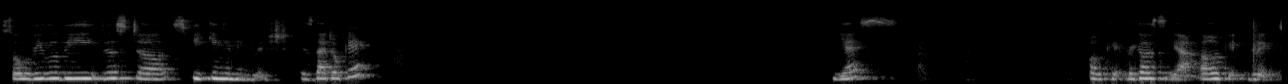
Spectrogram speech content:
So we will be just uh, speaking in English. Is that okay? Yes? Okay, because, yeah, okay, great.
